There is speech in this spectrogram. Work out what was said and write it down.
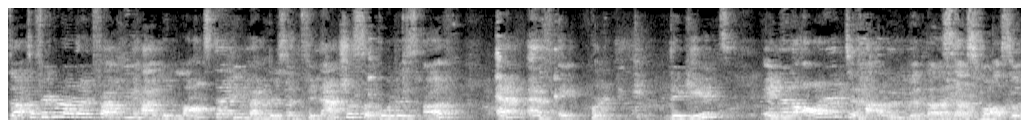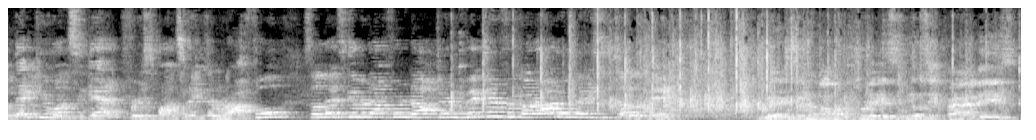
Dr. Figurado and family have been long-standing members and financial supporters of MFA for decades and an honor to have him with us as well. So thank you once again for sponsoring the raffle. So let's give it up for Dr. Victor Figurado, ladies and gentlemen. Ladies and gentlemen, today's music band is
